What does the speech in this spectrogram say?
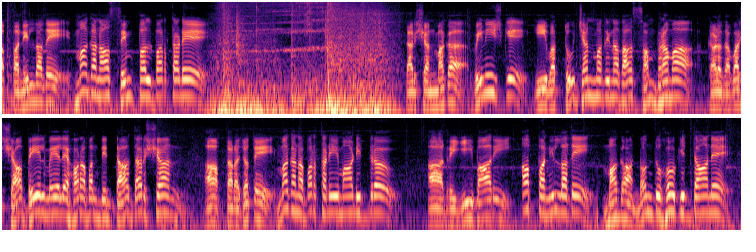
ಅಪ್ಪನಿಲ್ಲದೆ ಮಗನ ಸಿಂಪಲ್ ಬರ್ತಡೇ. ದರ್ಶನ್ ಮಗ ವಿನೀಶ್ಗೆ ಇವತ್ತು ಜನ್ಮದಿನದ ಸಂಭ್ರಮ. ಕಳೆದ ವರ್ಷ ಬೇಲ್ ಮೇಲೆ ಹೊರಬಂದಿದ್ದ ದರ್ಶನ್ ಆಪ್ತರ ಜೊತೆ ಮಗನ ಬರ್ತಡೇ ಮಾಡಿದ್ರು. ಆದ್ರೆ ಈ ಬಾರಿ ಅಪ್ಪನಿಲ್ಲದೆ ಮಗ ನೊಂದು ಹೋಗಿದ್ದಾನೆ.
